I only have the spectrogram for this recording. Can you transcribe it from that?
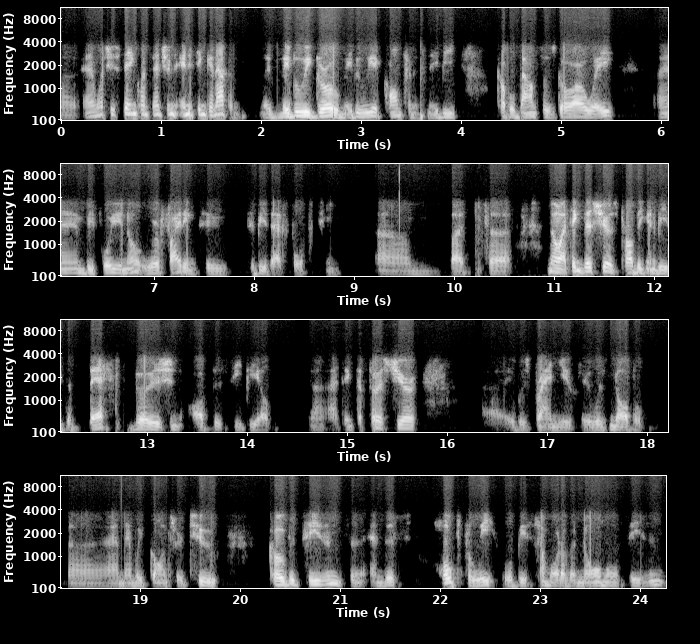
Uh, and once you stay in contention, anything can happen. Maybe we grow. Maybe we get confidence. Maybe a couple bounces go our way, and before you know it, we're fighting to to be that fourth team. Um, but uh, no, I think this year is probably going to be the best version of the CPL. Uh, I think the first year uh, it was brand new, it was novel, uh, and then we've gone through two COVID seasons, and, and, this hopefully will be somewhat of a normal season.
